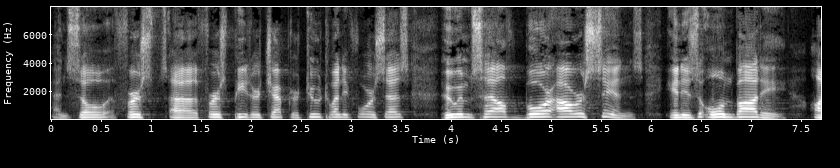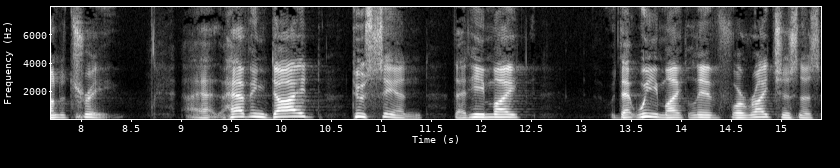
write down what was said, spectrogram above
And so first, uh, first Peter chapter 2, 24 says, who himself bore our sins in his own body on the tree, uh, having died to sin that he might, that we might live for righteousness,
